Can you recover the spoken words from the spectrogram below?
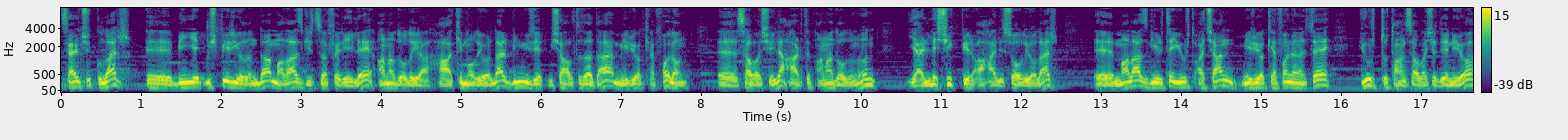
Selçuklular e, 1071 yılında Malazgirt zaferiyle Anadolu'ya hakim oluyorlar. 1176'da da Miryokefalon e, savaşıyla artık Anadolu'nun yerleşik bir ahalisi oluyorlar. E, Malazgirt'e yurt açan Miryokefalon'e yurt tutan savaşı deniyor.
